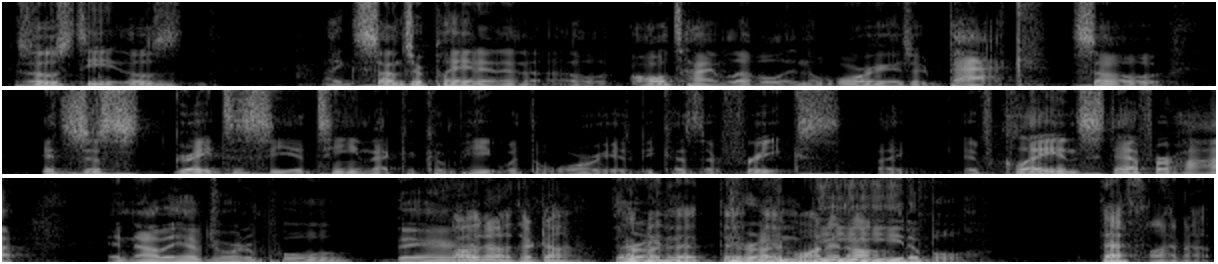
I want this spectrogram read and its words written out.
because those teams those like Suns are playing at an all time level and the Warriors are back. So it's just great to see a team that could compete with the Warriors because they're freaks. Like if Clay and Steph are hot and now they have Jordan Poole, they're Oh no, they're done. They're I mean, un- they, they, they're they won it all. unbeatable. Death lineup.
